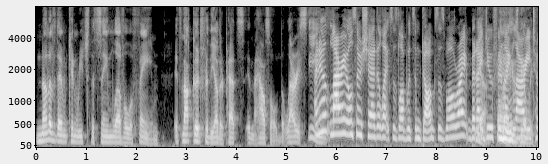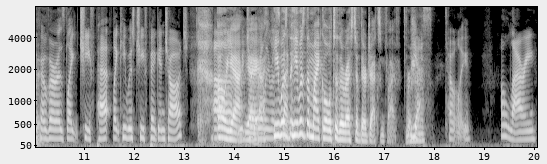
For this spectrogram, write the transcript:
none of them can reach the same level of fame. It's not good for the other pets in the household. But Larry Steve, I know Larry also shared Alexa's love with some dogs as well, right? But I do feel like He was the Larry took pig. over as like chief pet, like he was chief pig in charge. oh uh, yeah, yeah, yeah. really he was the, he was the Michael to the rest of their Jackson Five for sure. Yes, totally. Oh, Larry.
